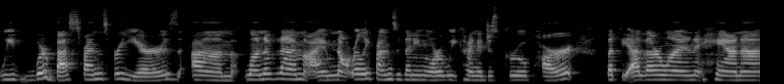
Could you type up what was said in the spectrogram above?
we were best friends for years. Um, one of them I'm not really friends with anymore. We kind of just grew apart. But the other one, Hannah,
